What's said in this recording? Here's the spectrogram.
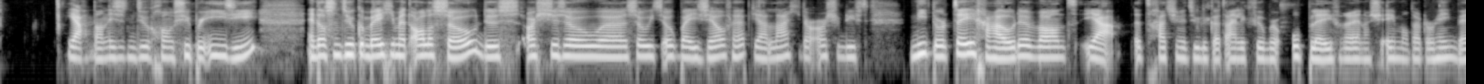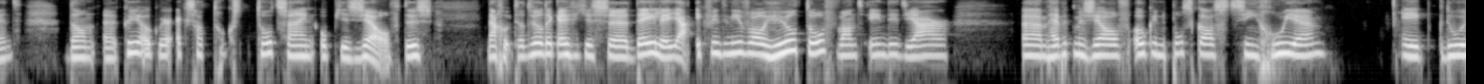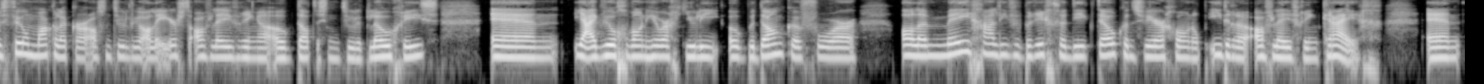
ja, dan is het natuurlijk gewoon super easy. En dat is natuurlijk een beetje met alles zo. Dus als je zo, uh, zoiets ook bij jezelf hebt, ja, laat je daar alsjeblieft niet door tegenhouden. Want ja, het gaat je natuurlijk uiteindelijk veel meer opleveren. En als je eenmaal daar doorheen bent, dan uh, kun je ook weer extra trots zijn op jezelf. Dus, nou goed, dat wilde ik eventjes uh, delen. Ja, ik vind het in ieder geval heel tof, want in dit jaar um, heb ik mezelf ook in de podcast zien groeien. Ik doe het veel makkelijker als natuurlijk de allereerste afleveringen. Ook dat is natuurlijk logisch. En ja, ik wil gewoon heel erg jullie ook bedanken voor alle mega lieve berichten die ik telkens weer gewoon op iedere aflevering krijg. En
